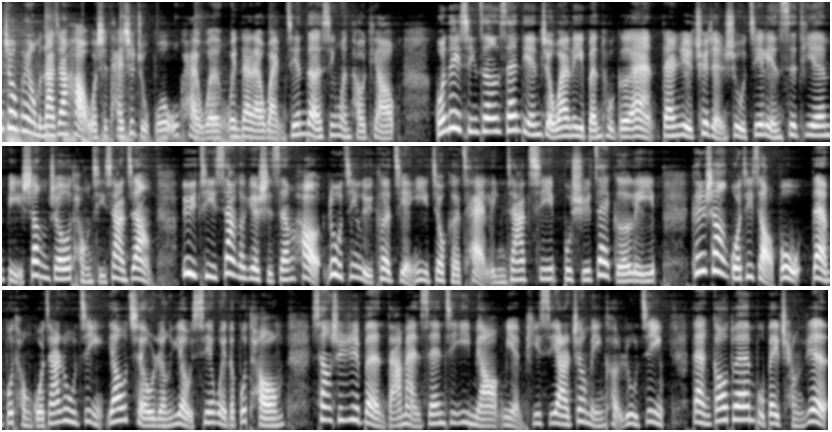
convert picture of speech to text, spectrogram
听众朋友们，大家好，我是台视主播吴凯文，为您带来晚间的新闻头条。国内新增三点九万例本土个案，单日确诊数接连四天比上周同期下降。预计下个月十三号入境旅客检疫就可采零加七，不需再隔离，跟上国际脚步。但不同国家入境要求仍有些微的不同，像是日本打满三剂疫苗免 PCR 证明可入境，但高端不被承认，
